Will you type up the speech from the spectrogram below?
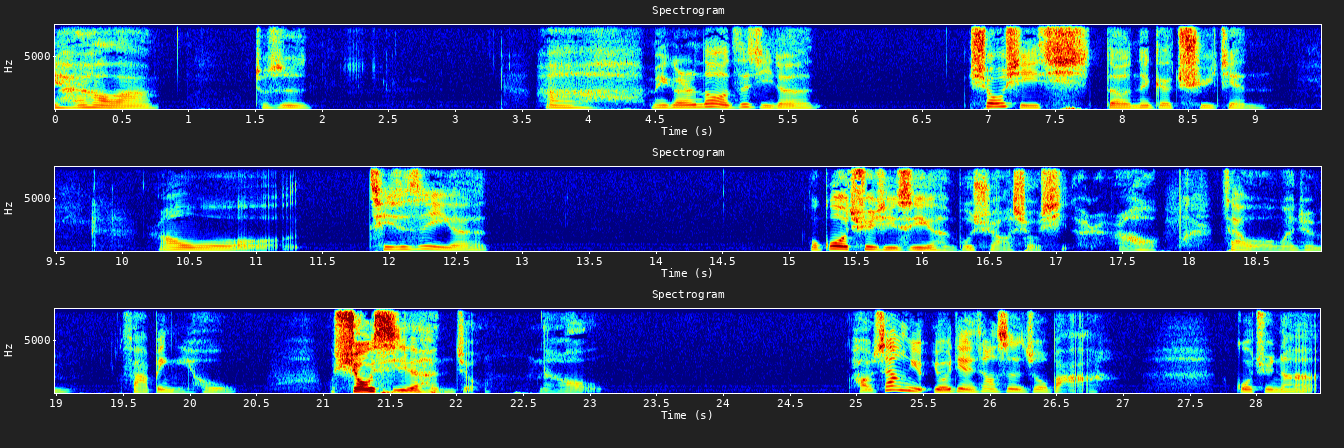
也还好啦，就是啊，每个人都有自己的休息的那个区间。然后我其实是一个，我过去其实是一个很不需要休息的人。然后在我完全发病以后，我休息了很久，然后好像有有一点像是就把过去那。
